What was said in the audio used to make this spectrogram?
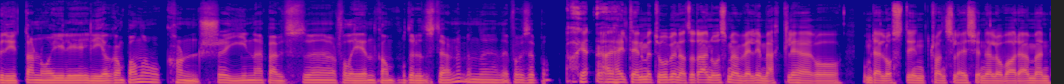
benytter han nå i li- ligakampene, og kanskje han en pause, i hvert fall én kamp mot Røde Stjerne, men det, det får vi se på. Jeg er helt enig med Torbjørn. Altså, det er noe som er veldig merkelig her, og om det er lost in translation eller hva det er. Men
